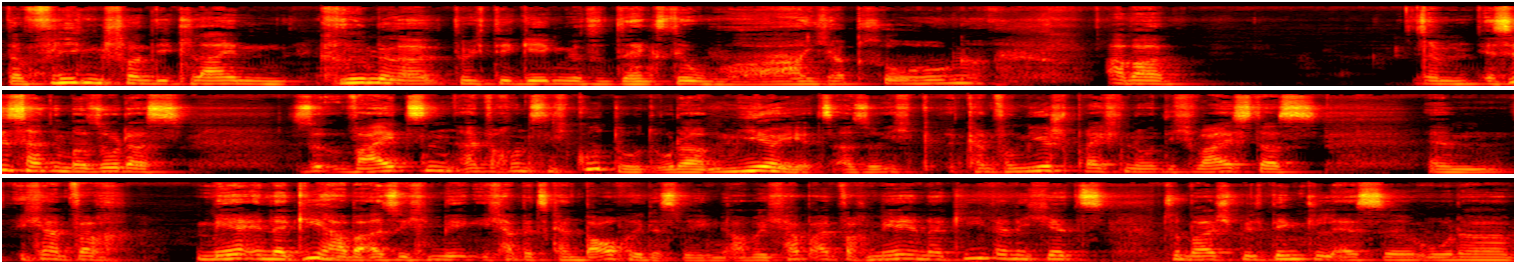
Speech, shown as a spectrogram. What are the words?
dann fliegen schon die kleinen Krümel durch die Gegend und du denkst dir, wow, ich habe so Hunger. Aber ähm, es ist halt immer so, dass Weizen einfach uns nicht gut tut. Oder mir jetzt. Also ich kann von mir sprechen und ich weiß, dass ähm, ich einfach mehr Energie habe. Also ich, ich habe jetzt keinen Bauch hier deswegen, aber ich habe einfach mehr Energie, wenn ich jetzt zum Beispiel Dinkel esse oder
